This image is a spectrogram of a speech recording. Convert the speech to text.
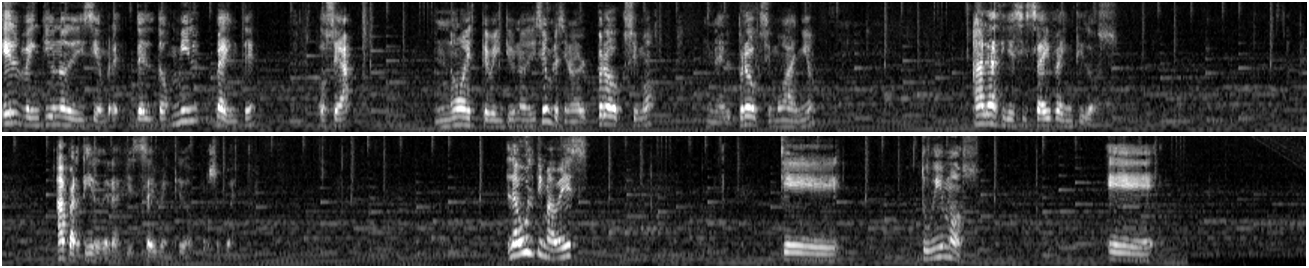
el 21 de diciembre del 2020, o sea, no este 21 de diciembre, sino el próximo, en el próximo año, a las 16.22. A partir de las 16.22, por supuesto. La última vez que tuvimos eh,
